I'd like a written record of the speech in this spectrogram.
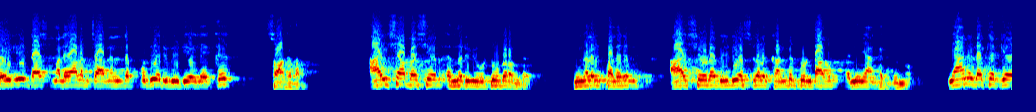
ഡെയിലി ഡാഷ് മലയാളം ചാനലിന്റെ പുതിയൊരു വീഡിയോയിലേക്ക് സ്വാഗതം. ആയിഷ ബഷീർ എന്നൊരു യൂട്യൂബർ ഉണ്ട്. നിങ്ങളിൽ പലരും ആയിഷയുടെ വീഡിയോസുകൾ കണ്ടിട്ടുണ്ടാകും എന്ന് ഞാൻ കരുതുന്നു. ഞാൻ ഇടയ്ക്കൊക്കെ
